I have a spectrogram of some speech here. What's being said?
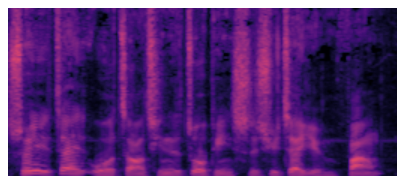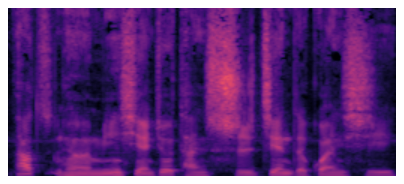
所以在我早期的作品《时序在远方》，它很明显就谈时间的关系，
